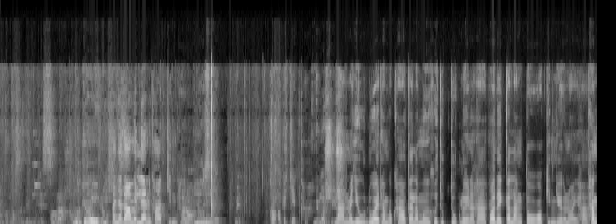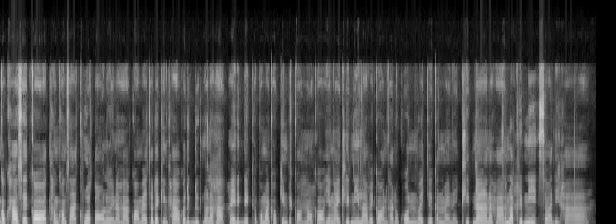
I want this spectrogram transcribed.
il commence à se débrouiller sans l'argent. อัญญาดาไม่เล่นค่ะ กินค่ะ Alors, ก็เอาไปเก็บค่ะ mais moi, je suis. หลานมาอยู่ด้วยทำกับข้าวแต่ละมื้อคือจุกๆเลยนะคะเพราะเด็กกำลังโตก็กินเยอะหน่อยค่ะทำกับข้าวเสร็จก็ทำความสะอาดครัวต่อเลยนะคะ กว่าแม่จะได้กินข้าวก็ดึกๆนั่นแหละค่ะให้เด็กๆกับพ่อมัดเขากินไปก่อนเนาะก็ยังไงคลิปนี้ลาไปก่อนค่ะ ทุกคนไว้เจอกันใหม่ในคลิปหน้านะคะสำหรับคลิปนี้ สวัสดีค่ะ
